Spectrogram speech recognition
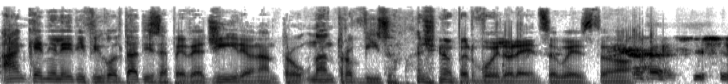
anche nelle difficoltà di saper reagire, un altro, un altro avviso immagino per voi Lorenzo questo, no? Eh, sì, sì,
